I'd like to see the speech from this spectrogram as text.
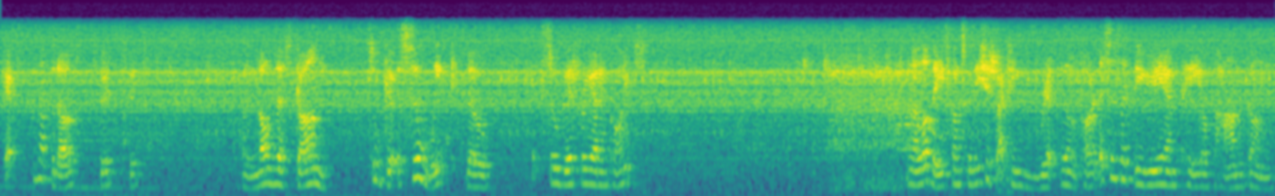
Okay, not the dogs. It's good, it's good. I love this gun. It's So good. It's so weak though. It's so good for getting points. And I love these guns because these just actually rip them apart. This is like the UMP of handguns.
